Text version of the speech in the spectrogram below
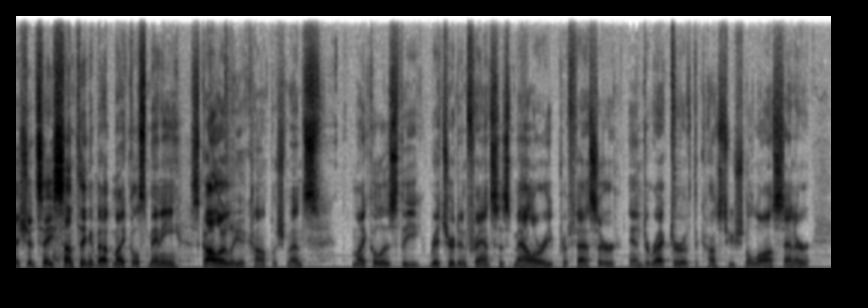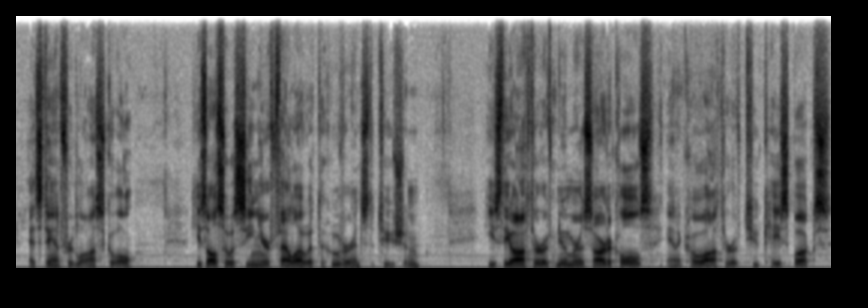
I should say something about Michael's many scholarly accomplishments. Michael is the Richard and Frances Mallory Professor and Director of the Constitutional Law Center at Stanford Law School. He's also a senior fellow at the Hoover Institution. He's the author of numerous articles and a co author of two case books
